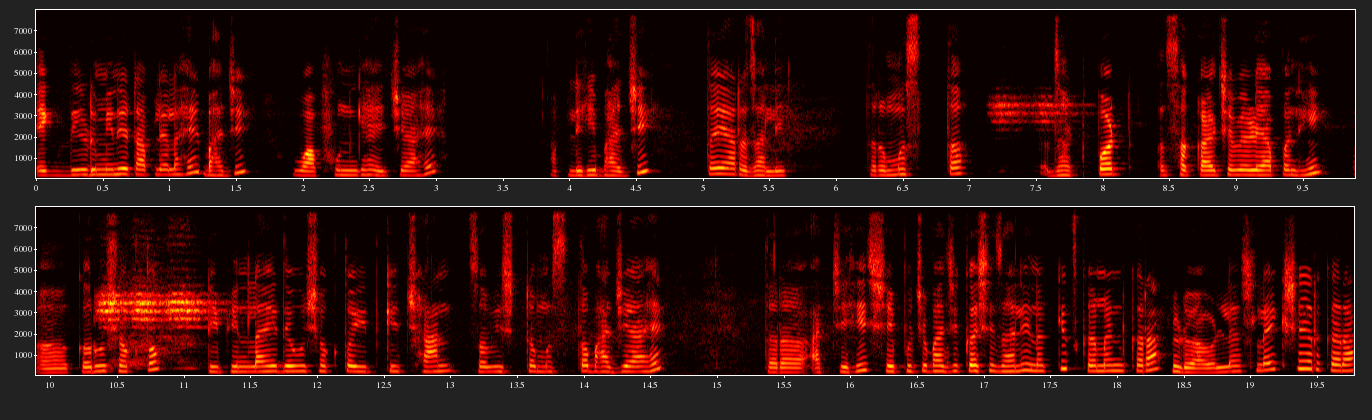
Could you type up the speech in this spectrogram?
एक दीड मिनिट आपल्याला हे भाजी वाफवून घ्यायची आहे. आपली ही भाजी तयार झाली. तर मस्त झटपट सकाळच्या वेळी आपण ही करू शकतो. टिफिनलाही देऊ शकतो. इतकी छान चविष्ट मस्त भाजी आहे. तर आजची ही शेपूची भाजी कशी झाली नक्कीच कमेंट करा. व्हिडिओ आवडल्यास लाईक शेअर करा.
